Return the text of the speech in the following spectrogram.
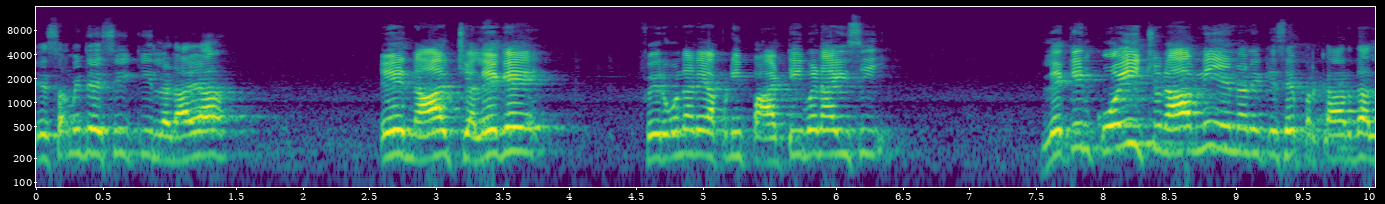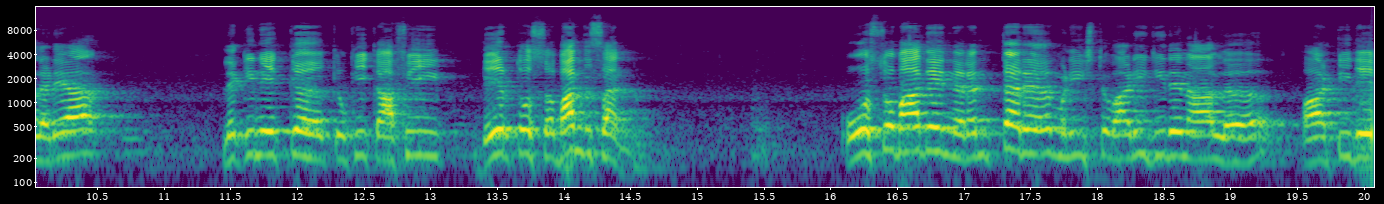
ਇਹ ਸਮਝਦੇ ਸੀ ਕਿ ਲੜਾਇਆ, ਇਹ ਨਾਲ ਚਲੇ ਗਏ, ਫਿਰ ਉਹਨਾਂ ਨੇ ਆਪਣੀ ਪਾਰਟੀ ਬਣਾਈ ਸੀ। ਲੇਕਿਨ ਕੋਈ ਚੁਣਾਵ ਨਹੀਂ ਇਹਨਾਂ ਨੇ ਕਿਸੇ ਪ੍ਰਕਾਰ ਦਾ ਲੜਿਆ। ਲੇਕਿਨ ਇੱਕ, ਕਿਉਂਕਿ ਕਾਫੀ ਦੇਰ ਤੋਂ ਸਬੰਧ ਸਨ। ਉਸ ਤੋਂ ਬਾਅਦ ਇਹ ਨਿਰੰਤਰ ਮਨੀਸ਼ ਤਿਵਾੜੀ ਜੀ ਦੇ ਨਾਲ ਪਾਰਟੀ ਦੇ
